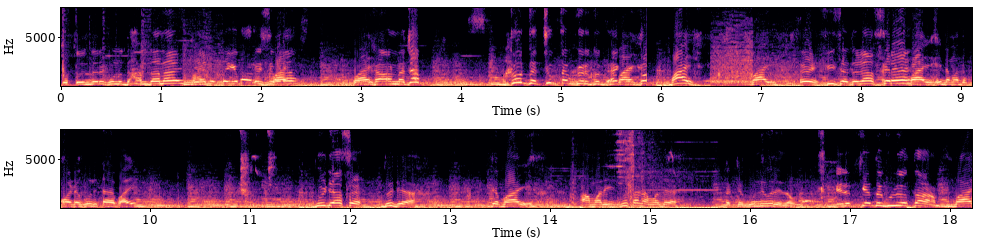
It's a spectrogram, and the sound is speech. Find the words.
তো তোর ধরে কোনো ধান্দা নাই জেল থেকে বাড়িছি ভাই, ভাই। খাও না চাপ। দে চুপচাপ করে দুধ ভাই ভাই ভাই। এই কিসে দে রাজ করে ভাই এটার মধ্যে কয়টা গুলি থাকে ভাই? দুইটা আছে। দুইটা? তে ভাই আমার এই জুতা না মধ্যে একটা গুলি করে দাও এটা কেটে গুলি হতাম ভাই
